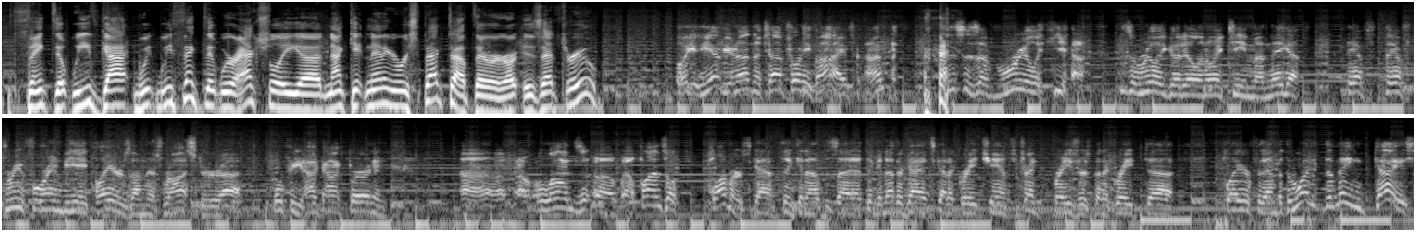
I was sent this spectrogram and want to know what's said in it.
think that we've got we, we think that we're actually uh, not getting any respect out there. Is that true? Well, yeah, if you're not in the top 25, this is a really yeah, this is a really good Illinois team, and they got they have they have three or four NBA players on this roster. Uh, Kofi Cockburn and uh, Alonzo, uh, Alfonso Plummer's guy I'm thinking of. Is, I think another guy that's got a great chance. Trent Frazier's been a great uh, player for them. But the one, the main guys,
